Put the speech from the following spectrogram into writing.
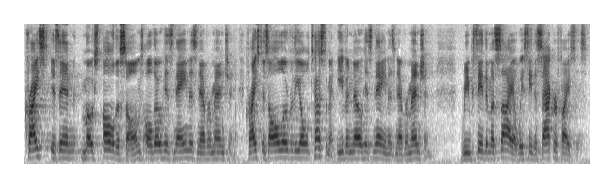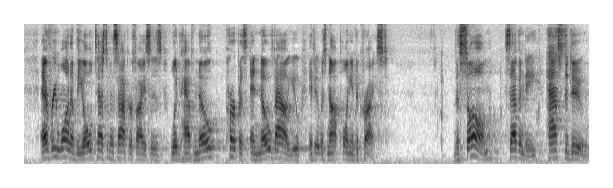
Christ is in most all the Psalms, although his name is never mentioned. Christ is all over the Old Testament, even though his name is never mentioned. We see the Messiah, we see the sacrifices. Every one of the Old Testament sacrifices would have no purpose and no value if it was not pointing to Christ. The Psalm 70 has to do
